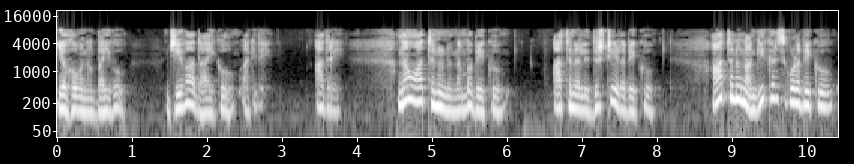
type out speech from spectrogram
ಯಹೋವನ ಭಯವು ಜೀವಾದಾಯಕವೂ ಆಗಿದೆ. ಆದರೆ ನಾವು ಆತನನ್ನು ನಂಬಬೇಕು. ಆತನಲ್ಲಿ ದೃಷ್ಟಿ ಇಡಬೇಕು. ಆತನನ್ನು ಅಂಗೀಕರಿಸಿಕೊಳ್ಳಬೇಕು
